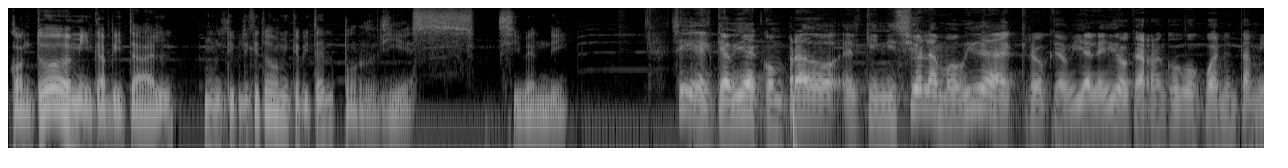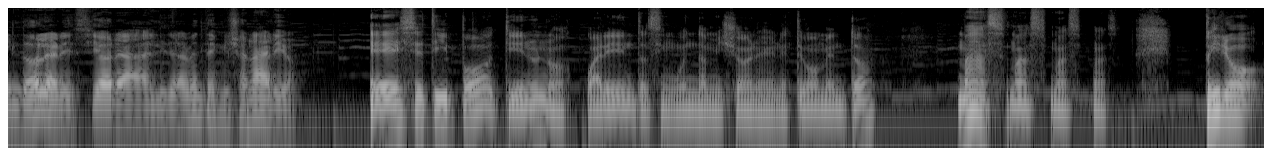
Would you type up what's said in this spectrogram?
con todo mi capital, multipliqué todo mi capital por 10 si vendí. Sí, el que había comprado, el que inició la movida, creo que había leído que arrancó con 40 mil dólares y ahora literalmente es millonario. Ese tipo tiene unos 40, 50 millones en este momento. Más, más, más, más. Pero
